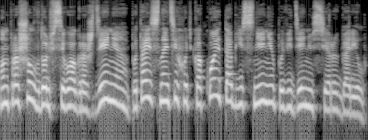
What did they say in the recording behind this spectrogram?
Он прошел вдоль всего ограждения, пытаясь найти хоть какое-то объяснение поведению серых горилл.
